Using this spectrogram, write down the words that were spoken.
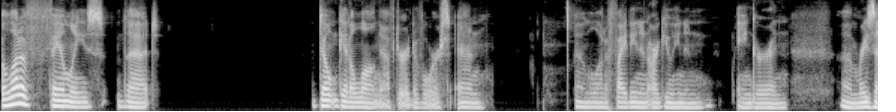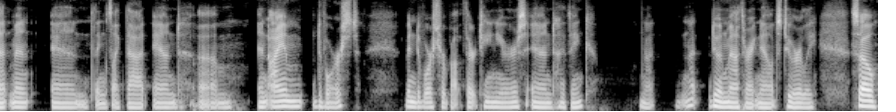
a lot of families that don't get along after a divorce and um, a lot of fighting and arguing and anger and um, resentment and things like that. And um, and i am divorced. Been divorced for about 13 years and i think I'm not not doing math right now it's too early. So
